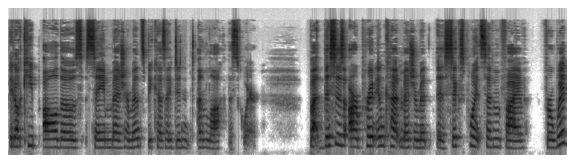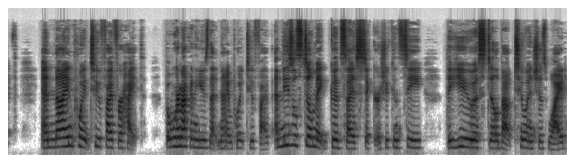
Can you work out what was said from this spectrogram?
it'll keep all those same measurements because I didn't unlock the square. But this is our print and cut measurement is 6.75 for width and 9.25 for height. But we're not going to use that 9.25. And these will still make good size stickers. You can see the U is still about two inches wide.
